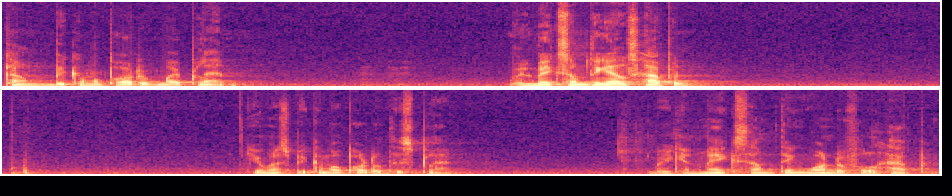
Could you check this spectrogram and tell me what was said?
Come, become a part of my plan. We'll make something else happen. You must become a part of this plan. We can make something wonderful happen.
